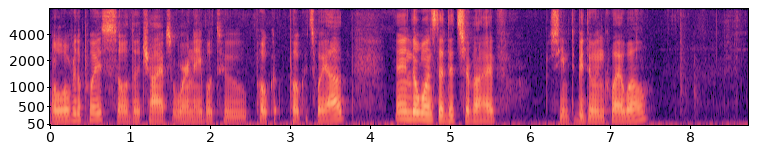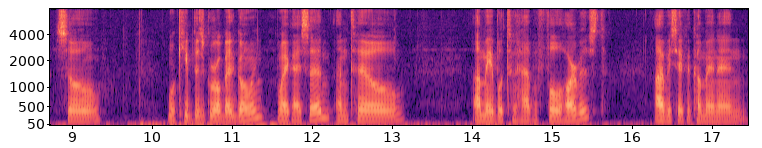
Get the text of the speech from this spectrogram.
all over the place, so the chives weren't able to poke, poke its way out. And the ones that did survive seem to be doing quite well. So we'll keep this grow bed going, like I said, until I'm able to have a full harvest. Obviously I could come in and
